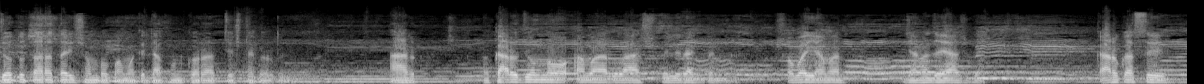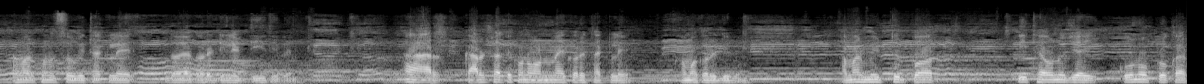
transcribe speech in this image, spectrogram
যত তাড়াতাড়ি সম্ভব আমাকে দাফন করার চেষ্টা করবেন। আর কারও জন্য আমার লাশ ফেলে রাখবেন না। সবাই আমার জানাজায় আসবে। কারও কাছে আমার কোনো ছবি থাকলে দয়া করে ডিলিট দিয়ে দিবেন। আর কারোর সাথে কোনো অন্যায় করে থাকলে ক্ষমা করে দিবেন। আমার মৃত্যুর পর পিঠা অনুযায়ী কোনো প্রকার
